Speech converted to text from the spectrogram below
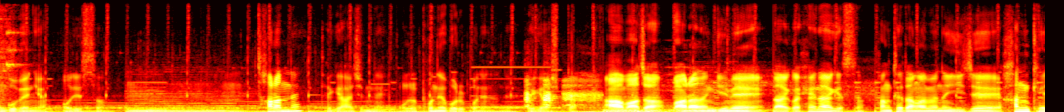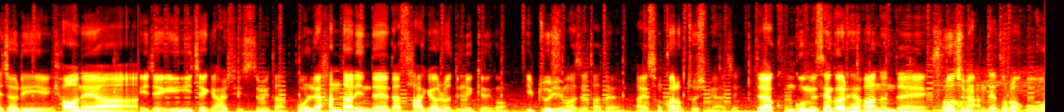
연구벤이야. 어딨어? 음... 살았네? 되게 아쉽네. 오늘 보내버릴 뻔했는데. 되게 아쉽다. 아 맞아. 말하는 김에 나 이거 해놔야겠어. 강퇴당하면은 이제 한 계절이 변해야 이제 이의제기 할 수 있습니다. 원래 한 달인데 나 4개월로 늘릴게요 이거. 입 조심하세요 다들. 아니 손가락 조심해야지. 내가 곰곰이 생각을 해봤는데 풀어주면 안 되더라고.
